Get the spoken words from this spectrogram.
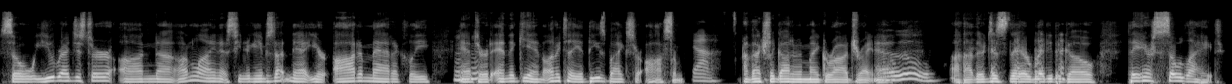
So you register on uh, online at seniorgames.net. You're automatically Mhm. entered. And again, let me tell you, these bikes are awesome. Yeah. I've actually got them in my garage right now. Oh. Uh, Uh, they're just there, ready to go. They are so light.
